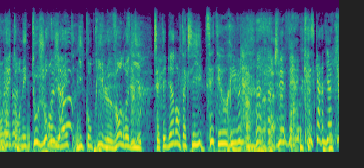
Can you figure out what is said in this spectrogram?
on est, on est toujours en direct, y compris le vendredi. C'était bien dans le taxi C'était horrible. Je vais faire une crise cardiaque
